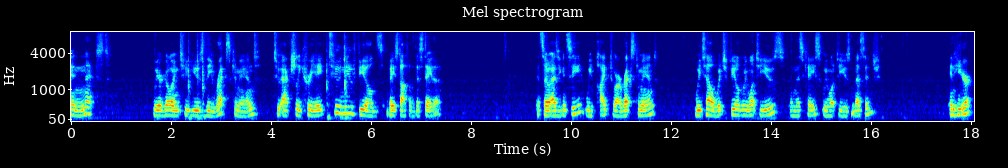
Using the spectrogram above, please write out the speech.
And next, we are going to use the rex command to actually create two new fields based off of this data. And so as you can see, we pipe to our rex command. We tell which field we want to use. In this case, we want to use message. In here,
